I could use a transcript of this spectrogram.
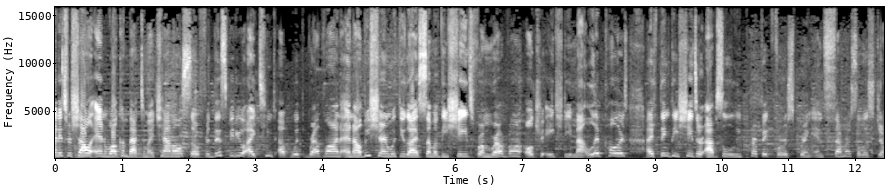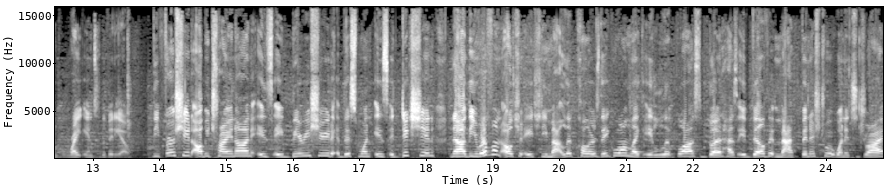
everyone, it's Rochelle and welcome back to my channel. So for this video, I teamed up with Revlon and I'll be sharing with you guys some of these shades from Revlon Ultra HD Matte Lip Colors. I think these shades are absolutely perfect for spring and summer, so let's jump right into the video. The first shade I'll be trying on is a berry shade. This one is Addiction. Now the Revlon Ultra HD matte lip colors, they go on like a lip gloss but has a velvet matte finish to it when it's dry.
